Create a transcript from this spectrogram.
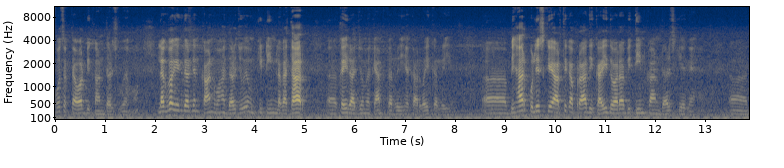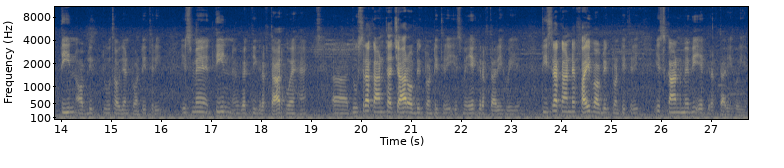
हो सकता है और भी कांड दर्ज हुए हों, लगभग एक दर्जन कांड वहाँ दर्ज हुए। उनकी टीम लगातार कई राज्यों में कैंप कर रही है, कार्रवाई कर रही है। बिहार पुलिस के आर्थिक अपराध इकाई द्वारा भी तीन कांड दर्ज किए गए हैं। तीन ऑब्लिक 2023 इसमें तीन व्यक्ति गिरफ़्तार हुए हैं। दूसरा कांड था चार ऑब्लिक 23 इसमें एक गिरफ्तारी हुई है। तीसरा कांड है फाइव ऑब्लिक ट्वेंटी थ्री। इस कांड में भी एक गिरफ्तारी हुई है।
